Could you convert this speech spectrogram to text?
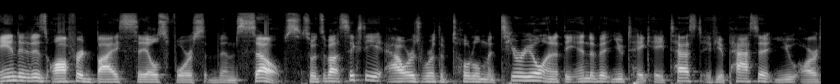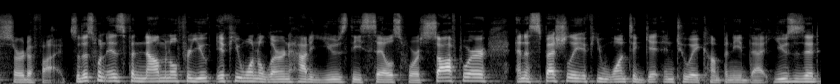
and it is offered by Salesforce themselves. So it's about 68 hours worth of total material. And at the end of it, you take a test. If you pass it, you are certified. So this one is phenomenal for you if you want to learn how to use the Salesforce software. And especially if you want to get into a company that uses it,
